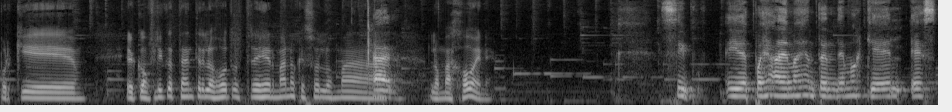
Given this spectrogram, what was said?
porque el conflicto está entre los otros tres hermanos que son los más, Claro. los más jóvenes. Sí, y después además entendemos que él es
